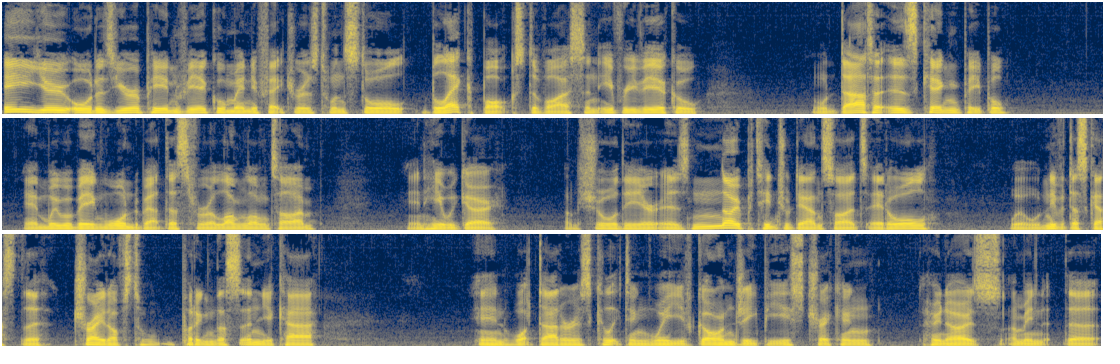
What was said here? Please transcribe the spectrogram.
EU orders European vehicle manufacturers to install black box device in every vehicle. Well, data is king, people. And we were being warned about this for a long, long time. And here we go. I'm sure there is no potential downsides at all. We'll never discuss the trade offs to putting this in your car and what data is collecting, where you've gone, GPS tracking. Who knows? I mean, the,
